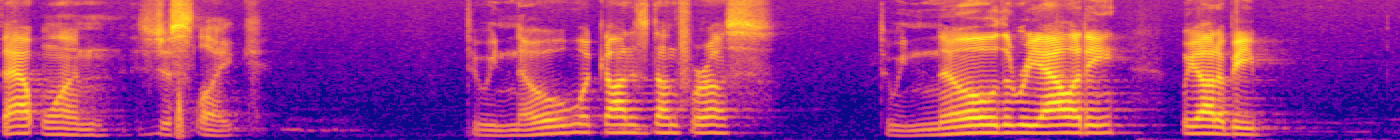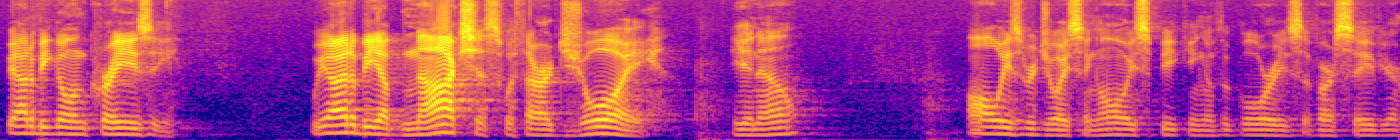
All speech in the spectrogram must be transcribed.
that one is just like, do we know what God has done for us? Do we know the reality? We ought to be, we ought to be going crazy. We ought to be obnoxious with our joy, you know? Always rejoicing, always speaking of the glories of our Savior.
